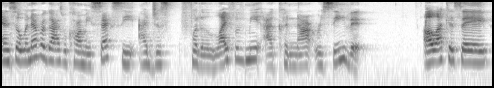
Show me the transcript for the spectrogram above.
And so whenever guys would call me sexy, I just, for the life of me, I could not receive it. All I could say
